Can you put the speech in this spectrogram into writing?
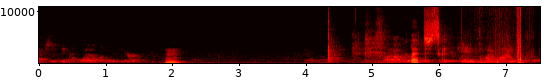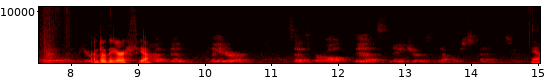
I actually think of oil under the earth. Mm. Let's It came to my mind as the oil under the earth. under the earth. Yeah. But then later, it says, for all this, nature is never spent. Yeah.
